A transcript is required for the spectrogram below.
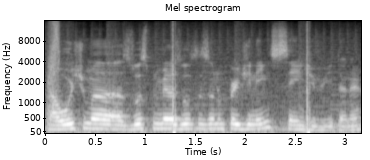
Na última, as duas primeiras lutas eu não perdi nem 100 de vida, né?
